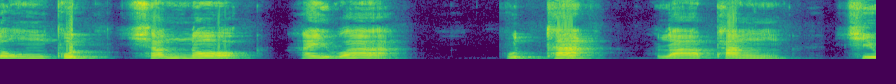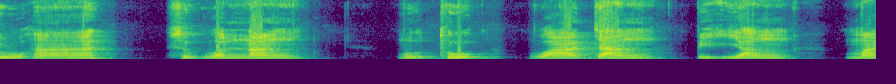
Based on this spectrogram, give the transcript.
ลงพุทธชั้นนอกให้ว่า พุทธลาพัง ชิวหา สุวรรณัง มุทุวาจัง ปิยัง มะ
